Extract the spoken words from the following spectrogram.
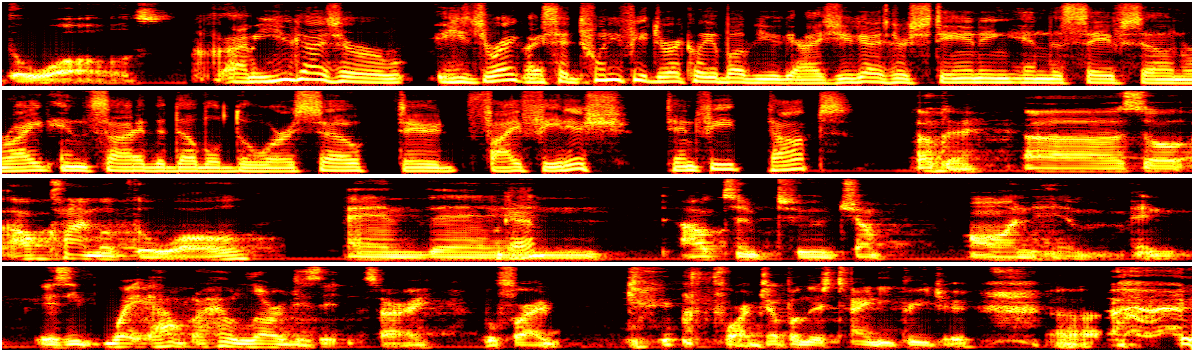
the walls? I mean, you guys are, he's direct. I said 20 feet directly above you guys. You guys are standing in the safe zone right inside the double door. So, dude, five feet ish, 10 feet tops. Okay. Uh, so I'll climb up the wall and then I'll attempt to jump on him. And is he? Wait, how how large is it? Sorry, before I before I jump on this tiny creature. Uh,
